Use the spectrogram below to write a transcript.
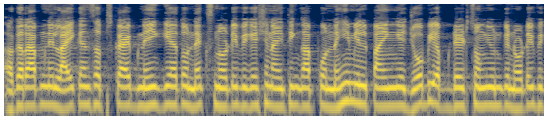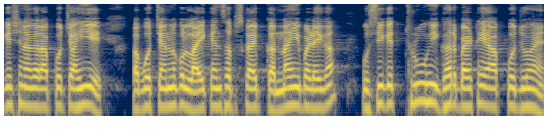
अगर आपने लाइक एंड सब्सक्राइब नहीं किया तो नेक्स्ट नोटिफिकेशन आई थिंक आपको नहीं मिल पाएँगे। जो भी अपडेट्स होंगे, उनके नोटिफिकेशन अगर आपको चाहिए तो आपको चैनल को लाइक एंड सब्सक्राइब करना ही पड़ेगा। उसी के थ्रू ही घर बैठे आपको जो है,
